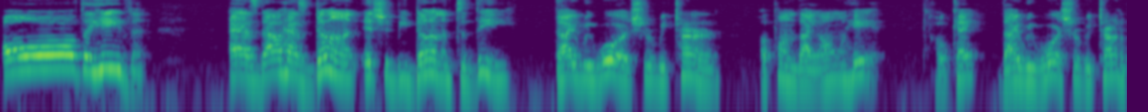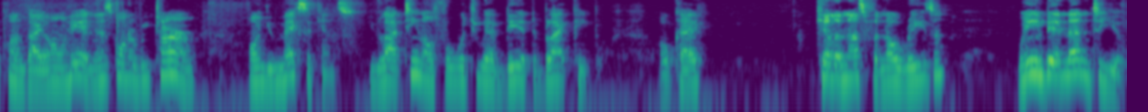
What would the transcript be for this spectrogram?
all the heathen. As thou hast done, it should be done unto thee. Thy reward should return upon thy own head. Okay? Thy reward should return upon thy own head. And it's going to return on you Mexicans, you Latinos, for what you have did to black people. Okay? Killing us for no reason. We ain't did nothing to you.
